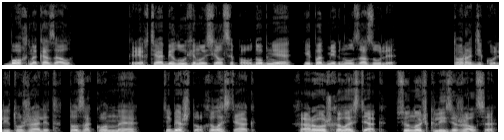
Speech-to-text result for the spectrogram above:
«Бог наказал». Кряхтя, Белухин уселся поудобнее и подмигнул Зазуле. То радикулит ужалит, то законное. Тебе что, холостяк? Хорош холостяк, всю ночь к Лизе жался.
